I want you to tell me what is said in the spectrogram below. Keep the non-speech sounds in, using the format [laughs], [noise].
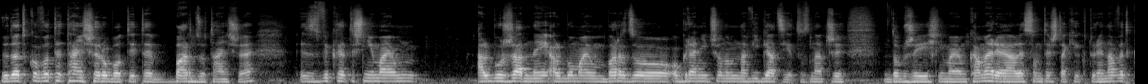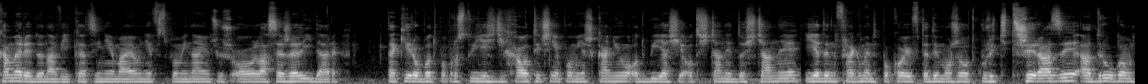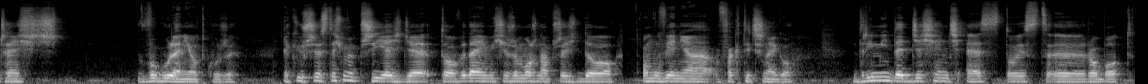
Dodatkowo te tańsze roboty, te bardzo tańsze, zwykle też nie mają albo żadnej, albo mają bardzo ograniczoną nawigację. To znaczy, dobrze jeśli mają kamerę, ale są też takie, które nawet kamery do nawigacji nie mają, nie wspominając już o laserze LIDAR. Taki robot po prostu jeździ chaotycznie po mieszkaniu, odbija się od ściany do ściany. Jeden fragment pokoju wtedy może odkurzyć trzy razy, a drugą część w ogóle nie odkurzy. Jak już jesteśmy przy jeździe, to wydaje mi się, że można przejść do omówienia faktycznego. Dreamy D10S to jest e, robot,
